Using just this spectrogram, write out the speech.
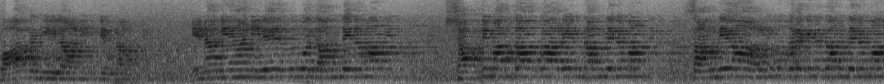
වාග දීලා අනිත්‍ය වුණා. එනම් එයා නිරේතුරුව දන් දෙනවා ශක්තිමත් ආකාරයෙන් දන් දෙනවා සංඝයා අරමුණු කරගෙන දන් දෙනවා.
